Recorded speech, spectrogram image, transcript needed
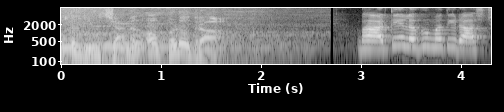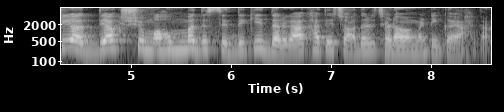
ચેનલ ઓફ વડોદરા ભારતીય લઘુમતી રાષ્ટ્રીય અધ્યક્ષ મોહમ્મદ સિદ્દીકી દરગાહ ખાતે ચાદર ચડાવવા માટે ગયા હતા.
